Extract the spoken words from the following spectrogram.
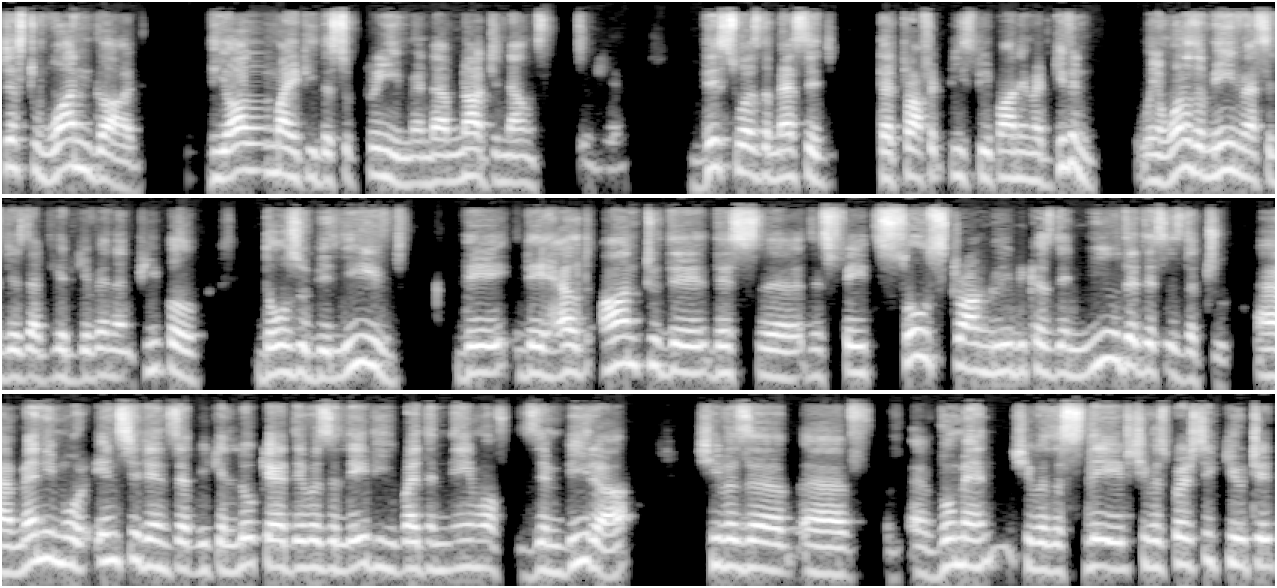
just one God, the Almighty, the Supreme, and I'm not denouncing him. This was the message that Prophet peace be upon him had given. You know, one of the main messages that he had given, and people, those who believed they they held on to the, this uh, this faith so strongly because they knew that this is the truth. Uh, many more incidents that we can look at. There was a lady by the name of Zimbira. She was a, a, a woman. She was a slave. She was persecuted,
